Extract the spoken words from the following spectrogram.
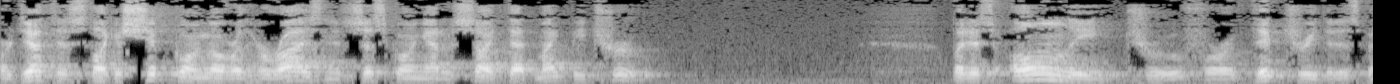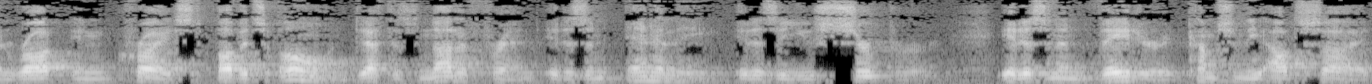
or death is like a ship going over the horizon, it's just going out of sight. That might be true. But it's only true for a victory that has been wrought in Christ of its own. Death is not a friend, it is an enemy, it is a usurper, it is an invader, it comes from the outside.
